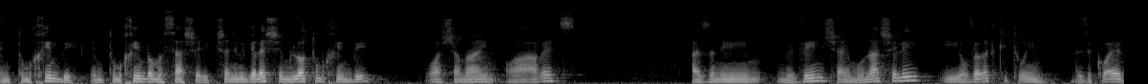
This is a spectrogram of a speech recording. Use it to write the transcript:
הם תומכים בי, הם תומכים במסע שלי. כשאני מגלה שהם לא תומכים בי, או השמיים או הארץ, אז אני מבין שהאמונה שלי היא עוברת קיטועים, וזה כואב,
